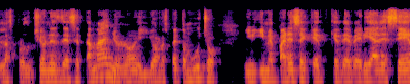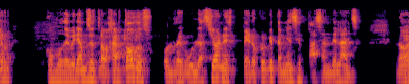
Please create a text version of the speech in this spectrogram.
las producciones de ese tamaño, ¿no? Y yo respeto mucho y, me parece que, debería de ser como deberíamos de trabajar todos, con regulaciones, pero creo que también se pasan de lanza, ¿no?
